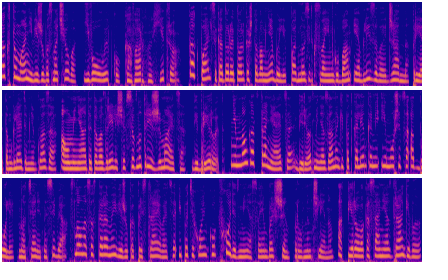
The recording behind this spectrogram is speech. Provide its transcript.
Как в тумане вижу Басмачева, его улыбку, коварную, хитрую. Как пальцы, которые только что во мне были, подносит к своим губам и облизывает жадно, при этом глядя мне в глаза. А у меня от этого зрелища все внутри сжимается, вибрирует. Немного отстраняется, берет меня за ноги под коленками и морщится от боли, но тянет на себя. Словно со стороны вижу, как пристраивается и потихоньку входит в меня своим большим, ровным членом. От первого касания вздрагиваю,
